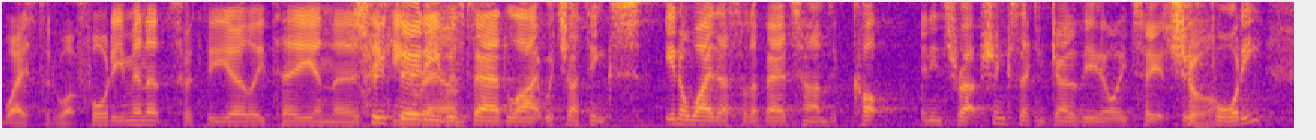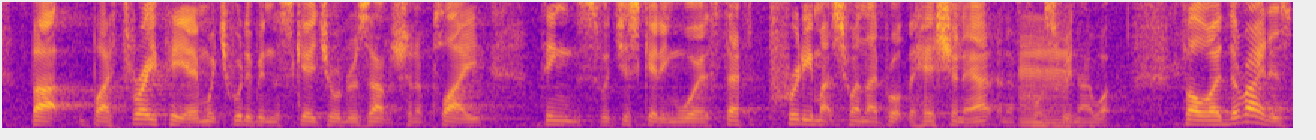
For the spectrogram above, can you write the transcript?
wasted what 40 minutes with the early tee and the. 230 was bad light, which I think's in a way that's not a bad time to cop an interruption because they can go to the early tee at Sure. 240. But by 3 p.m., which would have been the scheduled resumption of play, things were just getting worse. That's pretty much when they brought the Hessian out, and of course Mm. we know what followed. The rain has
